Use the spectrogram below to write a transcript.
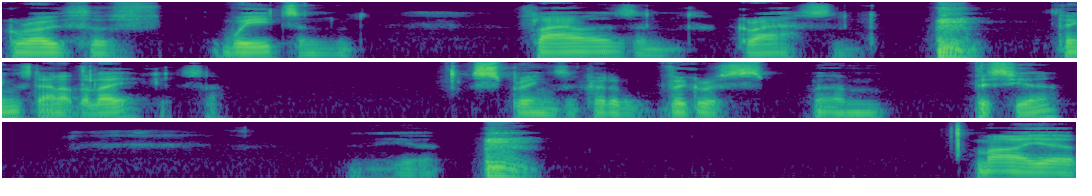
growth of weeds and flowers and grass and things down at the lake. It's, uh, spring's incredible, vigorous um, this year. Uh, my, uh,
